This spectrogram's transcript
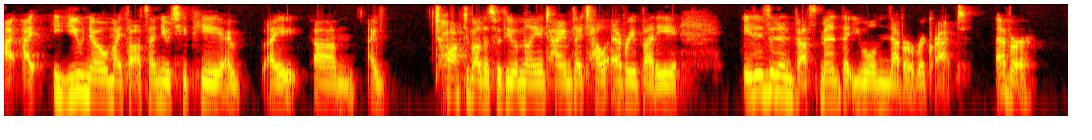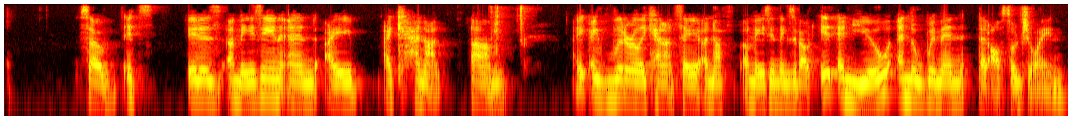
I, I you know, my thoughts on UTP. I, I, um, I've talked about this with you a million times. I tell everybody it is an investment that you will never regret ever. So it's, it is amazing. And I, I cannot, um, I, I literally cannot say enough amazing things about it and you and the women that also join.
